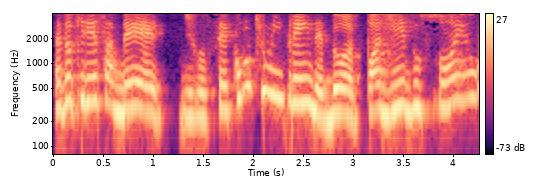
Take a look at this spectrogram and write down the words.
Mas eu queria saber de você como que um empreendedor pode ir do sonho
